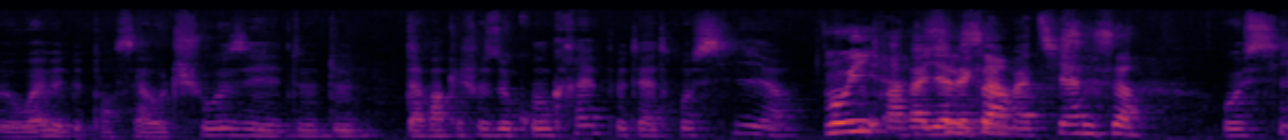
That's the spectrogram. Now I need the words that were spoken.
de, ouais, de penser à autre chose et de, de- d'avoir quelque chose de concret peut-être aussi, hein, Oui, de travailler avec ça, la matière. C'est ça. Aussi.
